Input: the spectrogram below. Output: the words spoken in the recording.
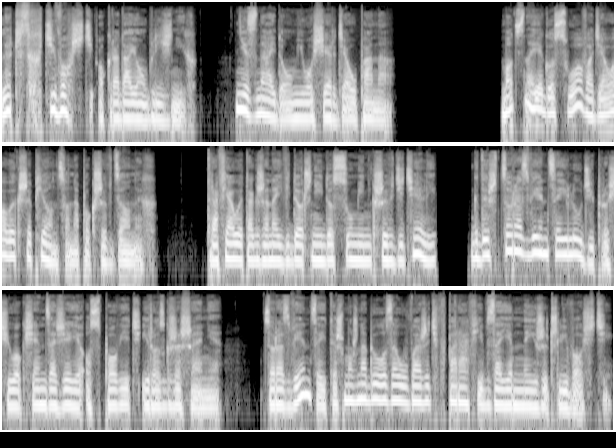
lecz z chciwości okradają bliźnich. Nie znajdą miłosierdzia u Pana. Mocne jego słowa działały krzepiąco na pokrzywdzonych. Trafiały także najwidoczniej do sumień krzywdzicieli, gdyż coraz więcej ludzi prosiło księdza Zieje o spowiedź i rozgrzeszenie. Coraz więcej też można było zauważyć w parafii wzajemnej życzliwości.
